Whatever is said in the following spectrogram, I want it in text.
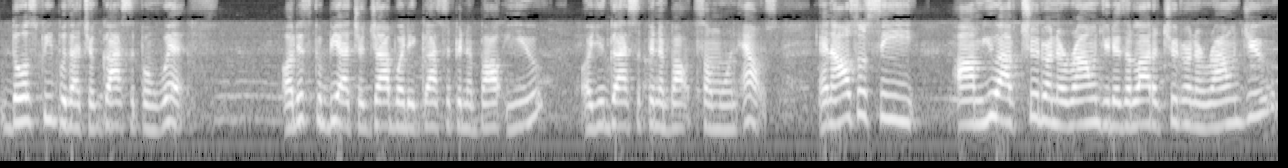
those people that you're gossiping with. Or this could be at your job where they're gossiping about you or you gossiping about someone else. And I also see um, you have children around you. There's a lot of children around you.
